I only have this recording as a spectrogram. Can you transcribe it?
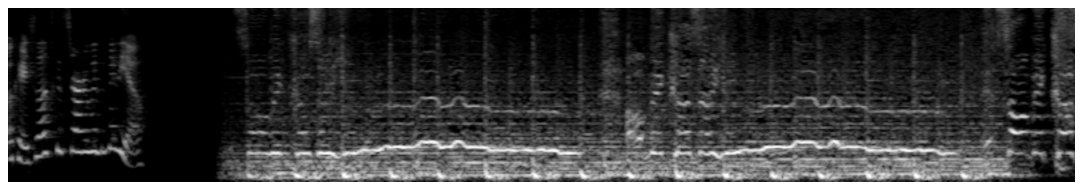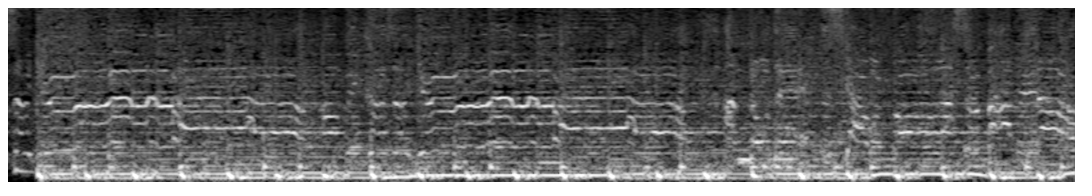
Okay, so let's get started with the video. It's all because of you. All because of you. It's all because of you. All because of you. I know that if the sky would fall, I survive it all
